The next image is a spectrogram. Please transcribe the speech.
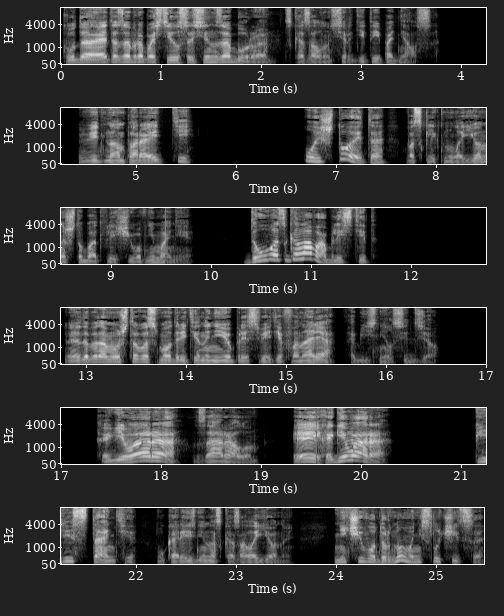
«Куда это запропастился Синзабура?» — сказал он сердито и поднялся. «Ведь нам пора идти». «Ой, что это?» — воскликнула Йона, чтобы отвлечь его внимание. «Да у вас голова блестит». Это потому, что вы смотрите на нее при свете фонаря, объяснил Сидзё. Хагивара! заорал он. Эй, Хагивара! Перестаньте, укоризненно сказала Йоны. Ничего дурного не случится.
